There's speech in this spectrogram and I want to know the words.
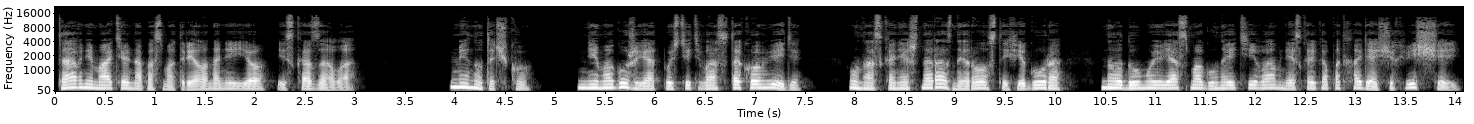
Та внимательно посмотрела на нее и сказала. «Минуточку. Не могу же я отпустить вас в таком виде. У нас, конечно, разный рост и фигура, но, думаю, я смогу найти вам несколько подходящих вещей».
